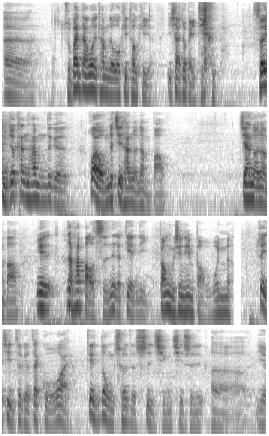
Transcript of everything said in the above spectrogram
呃，主办单位他们的 walkie talkie 啊，一下就没电，所以你就看他们这个，后来我们就借他暖暖包，借他暖暖包，因为让他保持那个电力，帮无线电保温了。最近这个在国外。电动车的事情其实呃也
